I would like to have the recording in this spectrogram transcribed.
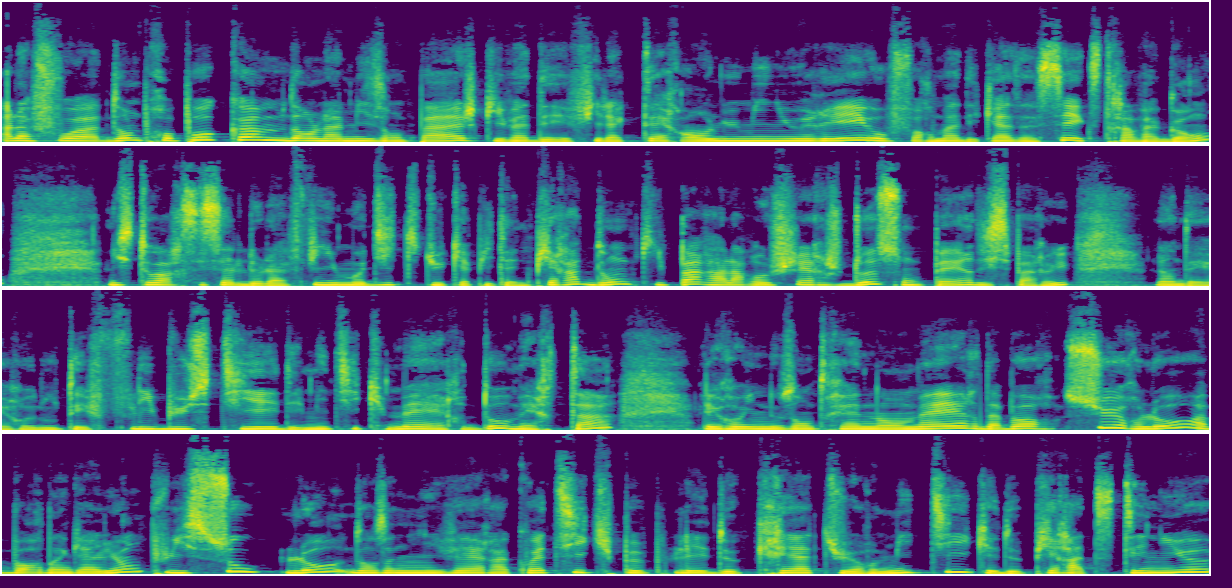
à la fois dans le propos comme dans la mise en page qui va des phylactères enluminurés au format des cases assez extravagants. L'histoire, c'est celle de la fille maudite du capitaine pirate, donc, qui part à la recherche de son père disparu, l'un des redoutés flibustiers des mythiques d'Omerta. L'héroïne nous entraîne en mer, d'abord sur l'eau à bord d'un galion, puis sous l'eau dans un univers aquatique peuplé de créatures mythiques et de pirates teigneux.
